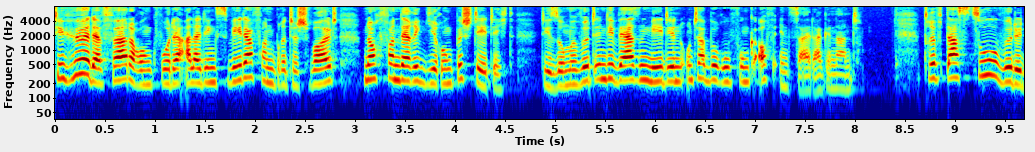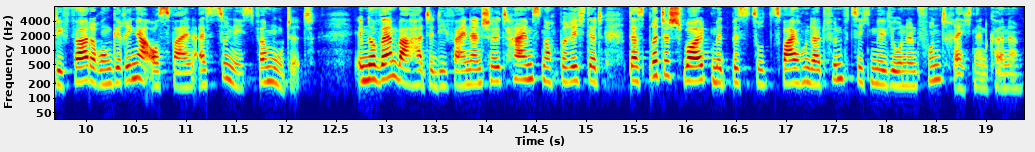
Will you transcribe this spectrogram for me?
Die Höhe der Förderung wurde allerdings weder von British Volt noch von der Regierung bestätigt. Die Summe wird in diversen Medien unter Berufung auf Insider genannt. Trifft das zu, würde die Förderung geringer ausfallen als zunächst vermutet. Im November hatte die Financial Times noch berichtet, dass British Volt mit bis zu 250 Millionen Pfund rechnen könne.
